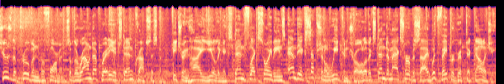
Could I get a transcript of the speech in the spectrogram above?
Choose the proven performance of the Roundup Ready Xtend crop system, featuring high yielding XtendFlex soybeans and the exceptional weed control of XtendiMax herbicide with VaporGrip technology.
